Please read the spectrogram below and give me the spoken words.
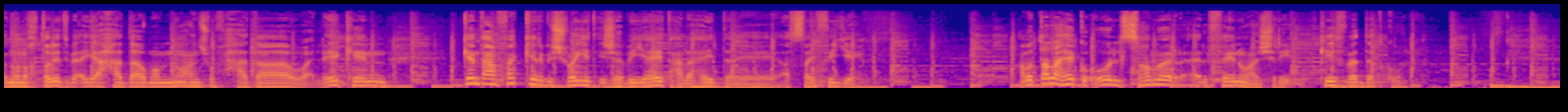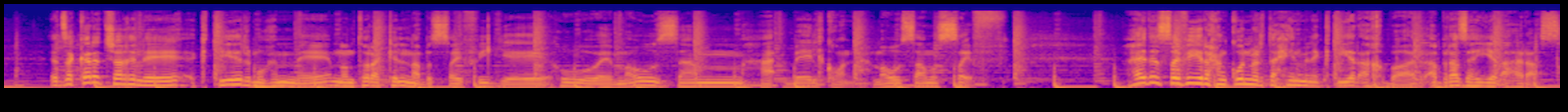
إنه نختلط بأي حدا وممنوع نشوف حدا ولكن كنت عم فكر بشوية إيجابيات على هيدا الصيفية. عم بطلع هيك وقول سمر 2020 كيف بدها تكون؟ تذكرت شغلة كتير مهمة بننطرها كلنا بالصيفية هو موسم عقبالكن موسم الصيف. هيدي الصيفية رح نكون مرتاحين من كتير أخبار أبرزها هي الأعراس.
